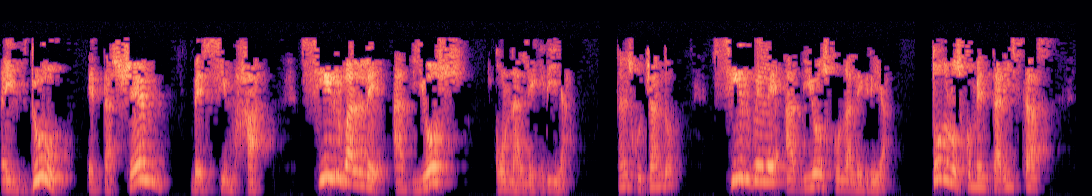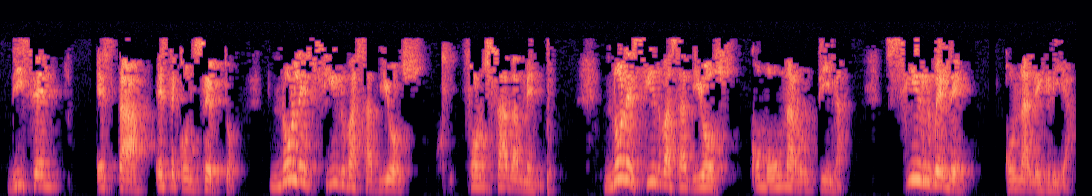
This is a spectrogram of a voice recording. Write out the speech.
Eivdu et Hashem besimha. Sírvale a Dios con alegría. ¿Están escuchando? Sírvele a Dios con alegría. Todos los comentaristas dicen esta, este concepto. No le sirvas a Dios forzadamente. No le sirvas a Dios como una rutina. Sírvele con alegría.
